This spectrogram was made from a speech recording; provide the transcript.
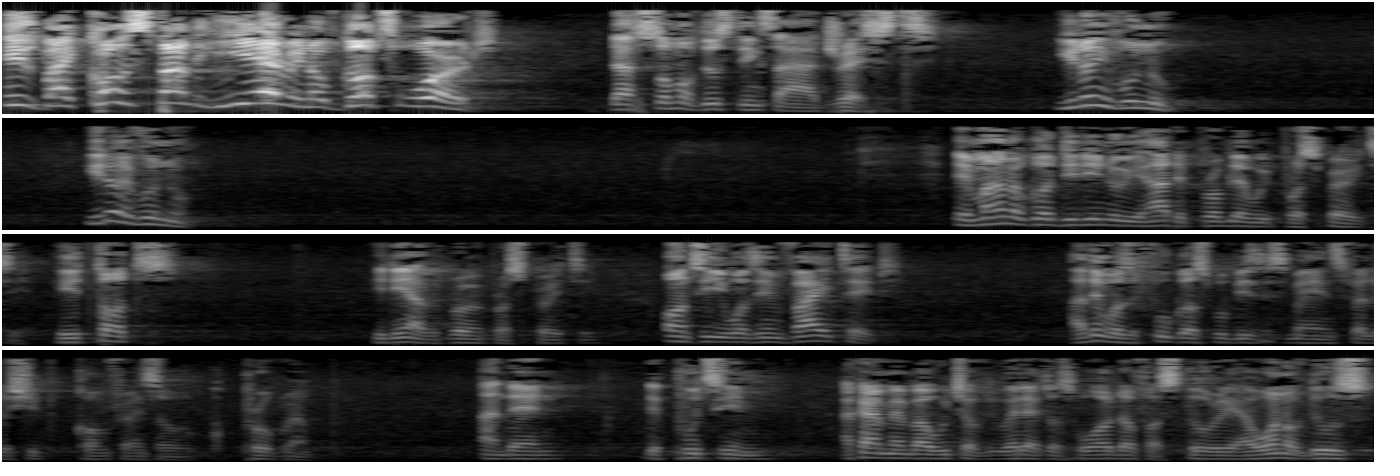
It's by constant hearing of God's word that some of those things are addressed. You don't even know. You don't even know. A man of God didn't know he had a problem with prosperity. He thought he didn't have a problem with prosperity until he was invited. I think it was a full gospel businessmen's fellowship conference or program. And then they put him, I can't remember which of whether it was Waldorf or Astoria, one of those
